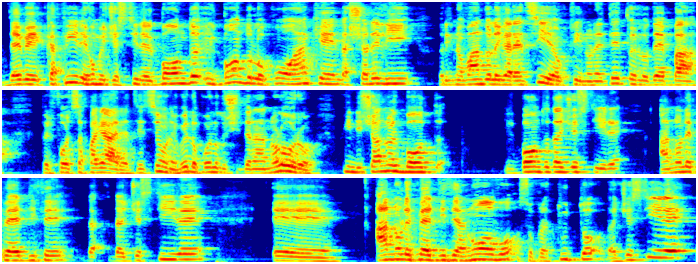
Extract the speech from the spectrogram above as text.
deve capire come gestire il bond. Il bond lo può anche lasciare lì rinnovando le garanzie. Okay? Non è detto che lo debba per forza pagare. Attenzione, quello poi lo decideranno loro. Quindi hanno il bond, il bond da gestire, hanno le perdite da, da gestire, eh, hanno le perdite a nuovo, soprattutto da gestire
